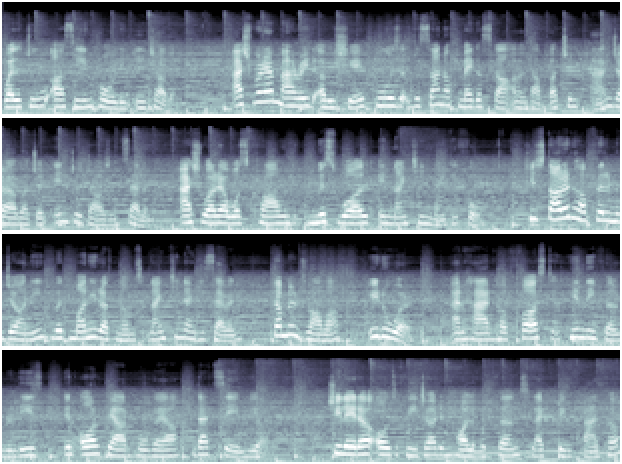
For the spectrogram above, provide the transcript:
where the two are seen holding each other. Aishwarya married Abhishek, who is the son of megastar Amitabh Bachchan and Jaya Bachchan in 2007. Aishwarya was crowned Miss World in 1994. She started her film journey with Mani Ratnam's 1997 Tamil drama Iruvar and had her first Hindi film release in Aur Pyar Ho Gaya that same year. She later also featured in Hollywood films like Pink Panther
